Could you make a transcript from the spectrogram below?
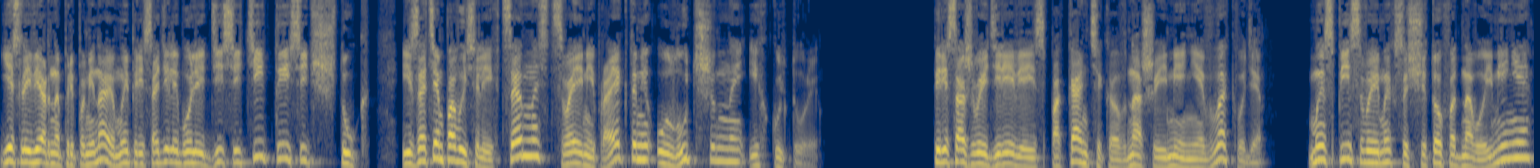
Если верно припоминаю, мы пересадили более 10 тысяч штук и затем повысили их ценность своими проектами улучшенной их культуры. Пересаживая деревья из Пакантика в наше имение в Лэквуде, мы списываем их со счетов одного имения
